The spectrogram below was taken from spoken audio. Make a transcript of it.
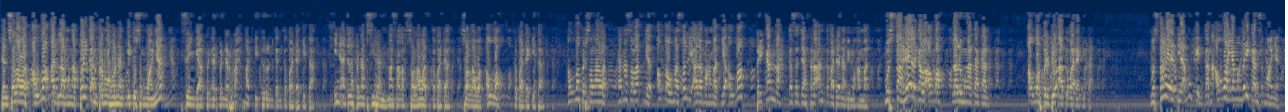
Dan salawat Allah adalah mengabulkan permohonan itu semuanya. Sehingga benar-benar rahmat diturunkan kepada kita. Ini adalah penafsiran masalah salawat kepada salawat Allah kepada kita. Allah bersalawat. Karena salat lihat. Allahumma salli ala Muhammad. Ya Allah berikanlah kesejahteraan kepada Nabi Muhammad. Mustahil kalau Allah lalu mengatakan. Allah berdoa kepada kita. Mustahil tidak mungkin karena Allah yang memberikan semuanya.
